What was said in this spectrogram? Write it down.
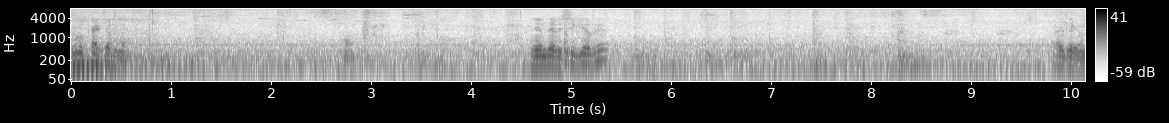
কোনো কাইচার নেই। হ্যাঁ। থেকে শিখে যাবে এই দেখেন,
